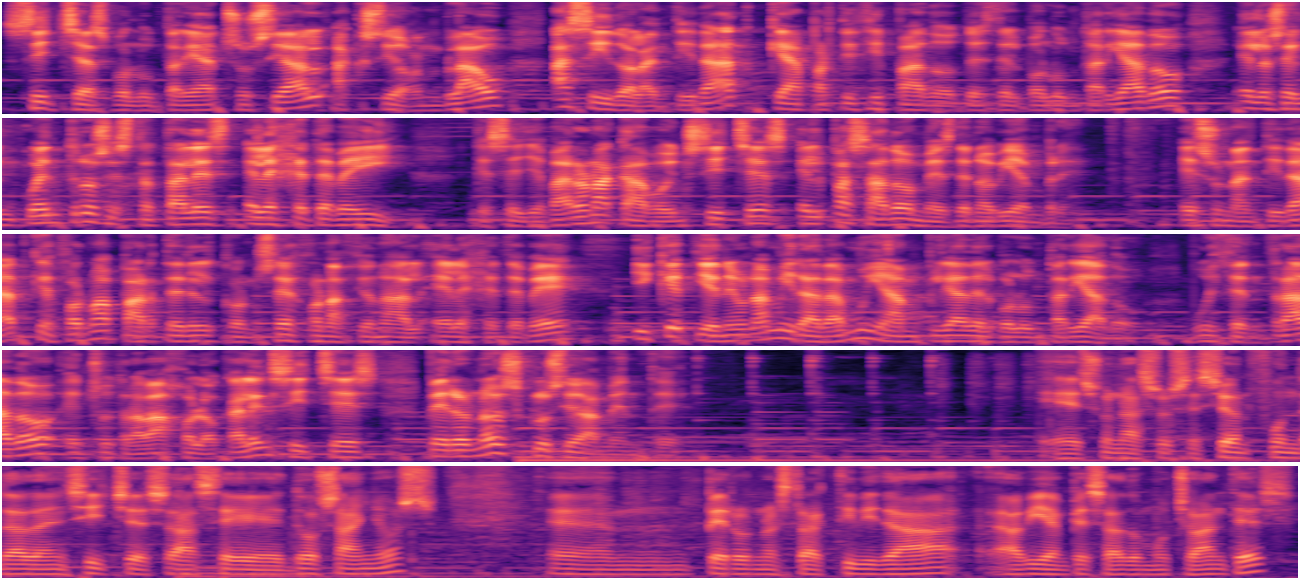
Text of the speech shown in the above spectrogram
Sitges Voluntariat Social, Acción Blau, ha sido la entidad que ha participado desde el voluntariado en los encuentros estatales LGTBI que se llevaron a cabo en Sitges el pasado mes de noviembre. Es una entidad que forma parte del Consejo Nacional LGTB y que tiene una mirada muy amplia del voluntariado, muy centrado en su trabajo local en Sitges, pero no exclusivamente. Es una asociación fundada en Sitges hace dos años, pero nuestra actividad había empezado mucho antes.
